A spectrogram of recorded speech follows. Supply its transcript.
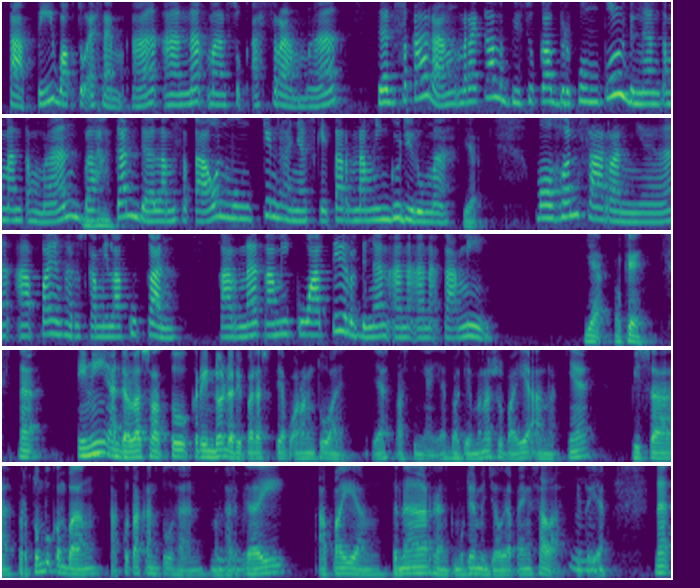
Tapi waktu SMA anak masuk asrama dan sekarang mereka lebih suka berkumpul dengan teman-teman Mhm. bahkan dalam setahun mungkin hanya sekitar enam minggu di rumah. Ya. Mohon sarannya apa yang harus kami lakukan karena kami khawatir dengan anak-anak kami. Ya, oke. Nah, ini adalah suatu kerinduan daripada setiap orang tua ya pastinya ya. Bagaimana supaya anaknya bisa bertumbuh kembang, takut akan Tuhan, menghargai apa yang benar dan kemudian menjauhi apa yang salah gitu Hmm. ya. Nah,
